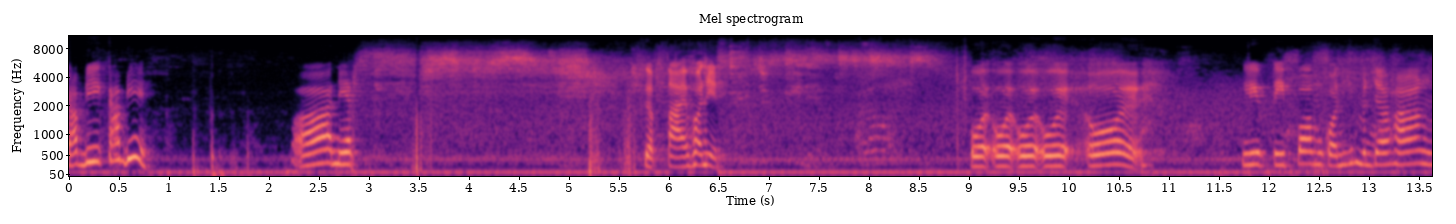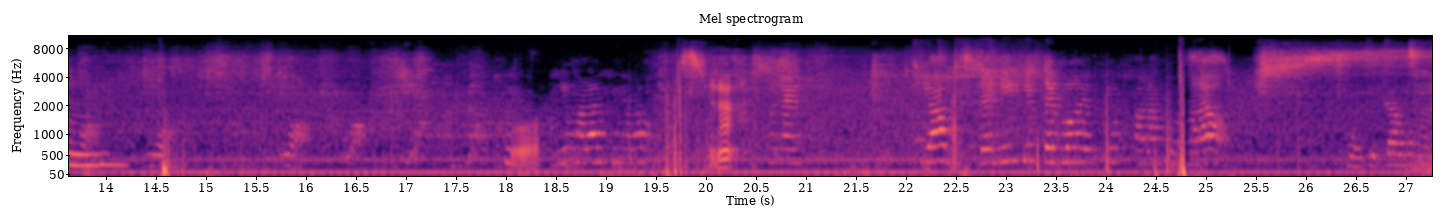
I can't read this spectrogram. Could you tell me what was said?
กลับดีกลับดีอ่าเน็ต เกือบตายเพราะเน็ต โอ้ยโอ้ยโอ้ยโอ้ยโอ้ยรีบตีป้อมก่อนที่มันจะพังโอ้คิวมาแล้วคิวมาแล้วชนะเป็นไงยอมเดนนี้คลิปเต็มเลยคลิปกำลังถึงมาแล้วหัวจุดเก้าเข้ามา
